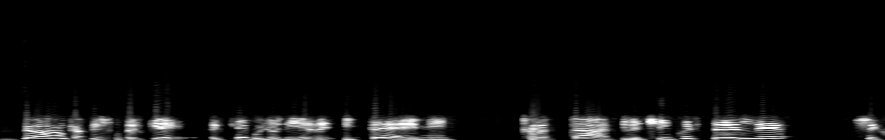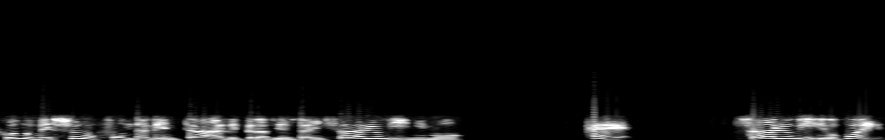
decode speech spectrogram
Mm. Però non capisco perché, perché voglio dire, i temi trattati dai 5 Stelle secondo me sono fondamentali per la sinistra. Il salario minimo è salario minimo, poi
